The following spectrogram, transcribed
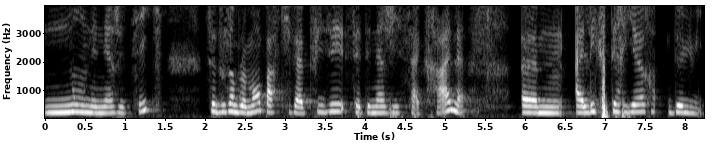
non énergétique. C'est tout simplement parce qu'il va puiser cette énergie sacrale euh, à l'extérieur de lui.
